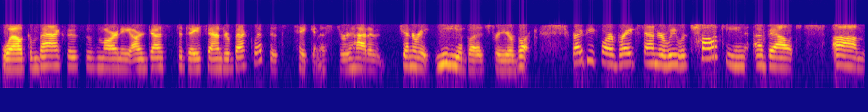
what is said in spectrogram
Welcome back. This is Marnie. Our guest today, Sandra Beckwith, is taking us through how to generate media buzz for your book. Right before break, Sandra, we were talking about um,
